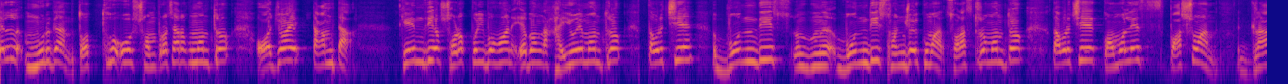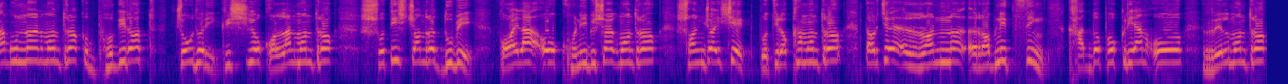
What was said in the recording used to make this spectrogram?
এল মুরগান, তথ্য ও সম্প্রচারক মন্ত্রক, অজয় টামটা। কেন্দ্রীয় সড়ক পরিবহন এবং হাইওয়ে মন্ত্রক, তারপর হচ্ছে বন্দি বন্দি সঞ্জয় কুমার স্বরাষ্ট্র মন্ত্রক, তারপর হচ্ছে কমলেশ পাসওয়ান গ্রাম উন্নয়ন মন্ত্রক, ভগীরথ চৌধুরী কৃষি ও কল্যাণ মন্ত্রক সতীশচন্দ্র দুবে কয়লা ও খনি বিষয়ক মন্ত্রক, সঞ্জয় শেঠ প্রতিরক্ষা মন্ত্রক, তারপর হচ্ছে রন রবনীত সিং খাদ্য প্রক্রিয়ান ও রেল মন্ত্রক,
